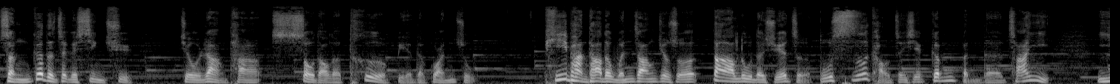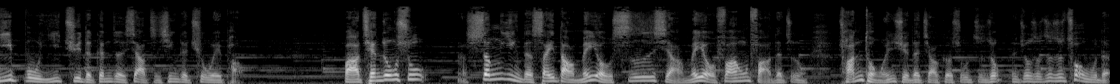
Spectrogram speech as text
整个的这个兴趣。就让他受到了特别的关注，批判他的文章就说大陆的学者不思考这些根本的差异，一步一趋的跟着夏志清的趣味跑，把钱钟书生硬的塞到没有思想、没有方法的这种传统文学的教科书之中，那就是这是错误的。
